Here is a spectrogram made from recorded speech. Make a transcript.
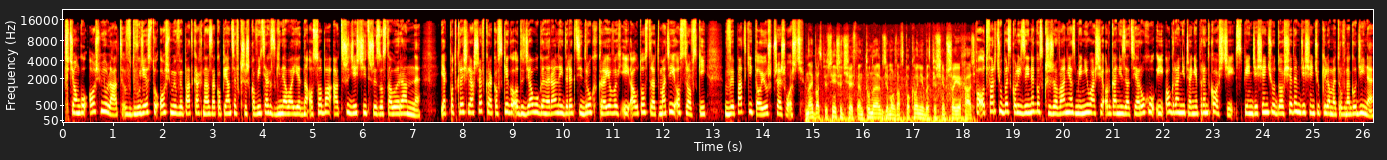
W ciągu 8 lat w 28 wypadkach na Zakopiance w Krzyżkowicach zginęła jedna osoba, a 33 zostały ranne. Jak podkreśla szef krakowskiego oddziału Generalnej Dyrekcji Dróg Krajowych i Autostrad Maciej Ostrowski, wypadki to już przeszłość. Najbezpieczniejszy dzisiaj jest ten tunel, gdzie można spokojnie, bezpiecznie przejechać. Po otwarciu bezkolizyjnego skrzyżowania zmieniła się organizacja ruchu i ograniczenie prędkości z 50 do 70 km na godzinę.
